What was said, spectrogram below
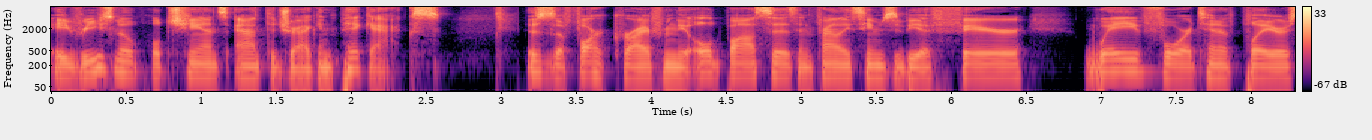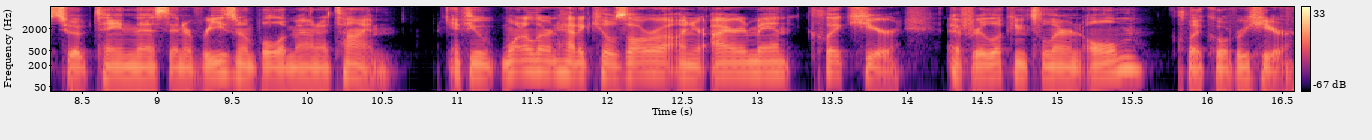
a reasonable chance at the dragon pickaxe. This is a far cry from the old bosses and finally seems to be a fair way for attentive players to obtain this in a reasonable amount of time. If you want to learn how to kill Zulrah on your Iron Man, click here. If you're looking to learn Olm, click over here.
